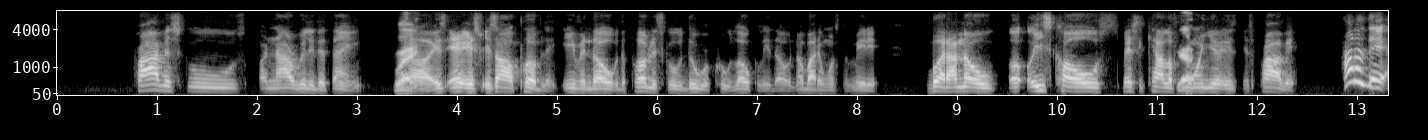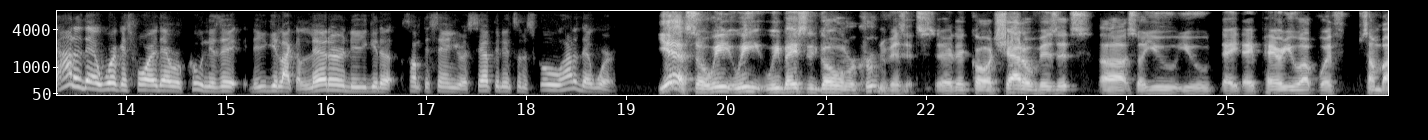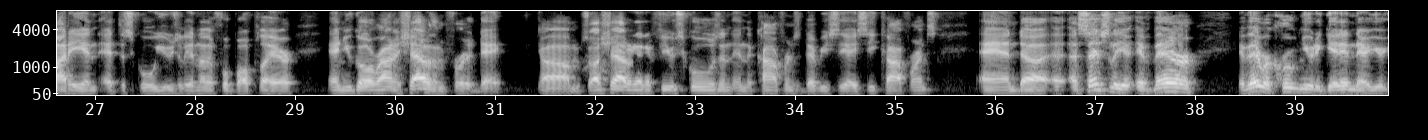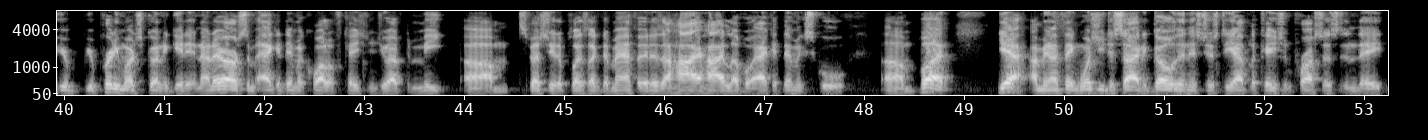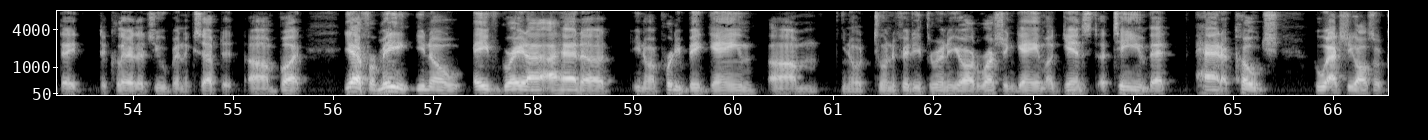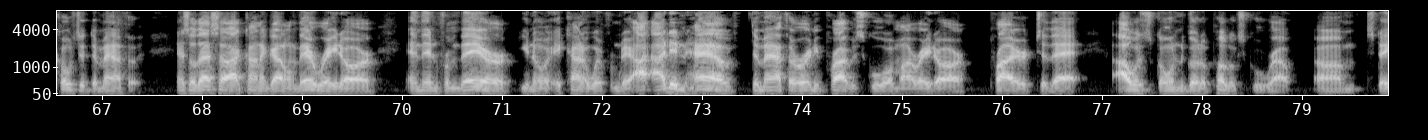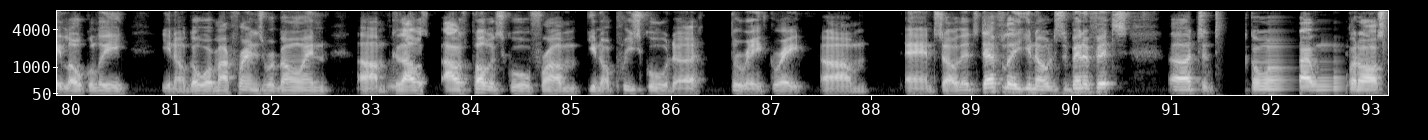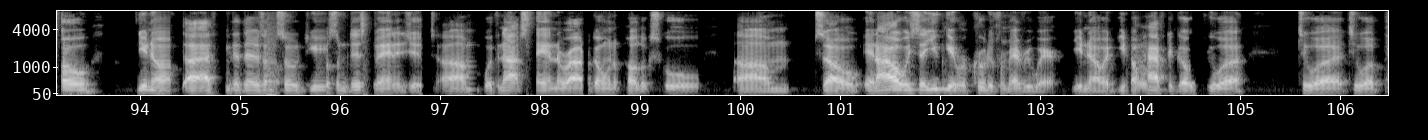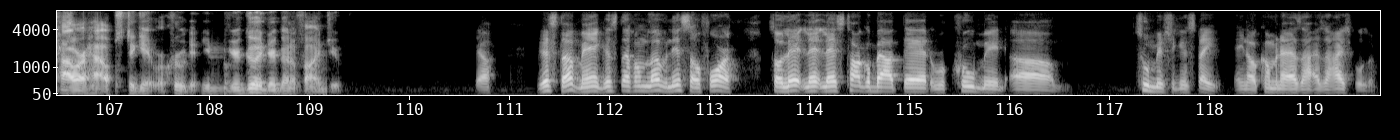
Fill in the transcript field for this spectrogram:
private schools are not really the thing. Right. Uh, it's, it's it's all public. Even though the public schools do recruit locally, though nobody wants to admit it. But I know uh, East Coast, especially California, yeah. is, is private. How does that how does that work as far as that recruiting? Is it do you get like a letter? Do you get a something saying you're accepted into the school? How does that work? Yeah, so we we we basically go on recruiting visits. Uh, they're called shadow visits. Uh, so you you they they pair you up with somebody in at the school, usually another football player, and you go around and shadow them for a day. Um, so I shadowed at a few schools in, in the conference, WCAC conference, and uh, essentially, if they're if they're recruiting you to get in there, you're you're, you're pretty much going to get it. Now there are some academic qualifications you have to meet, um, especially at a place like DeMatha. It is a high high level academic school, Um, but yeah, I mean, I think once you decide to go, then it's just the application process, and they they declare that you've been accepted. Um, but yeah, for me, you know, eighth grade, I, I had a you know a pretty big game, um, you know, 250, 300 yard rushing game against a team that had a coach who actually also coached at DeMatha, and so that's how I kind of got on their radar. And then from there, you know, it kind of went from there. I, I didn't have DeMatha or any private school on my radar prior to that. I was going to go to public school route, um, stay locally, you know, go where my friends were going. Um, because I was I was public school from you know preschool to through eighth grade. Um, and so there's definitely you know there's benefits uh, to going, but also you know I think that there's also you know some disadvantages um, with not staying the route going to public school. Um, so and I always say you can get recruited from everywhere. You know, you don't have to go to a to a to a powerhouse to get recruited. You know, if you're good, they're going to find you. Yeah, good stuff, man. Good stuff. I'm loving this so far. So let, let let's talk about that recruitment um, to Michigan State. You know, coming as a as a high schooler.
